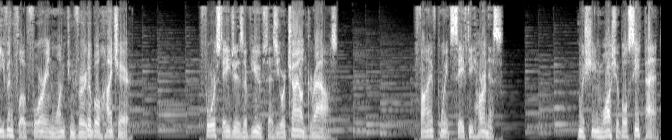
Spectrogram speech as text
Evenflo 4-in-1 convertible high chair. 4 stages of use as your child grows. 5-point safety harness. Machine washable seat pad.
